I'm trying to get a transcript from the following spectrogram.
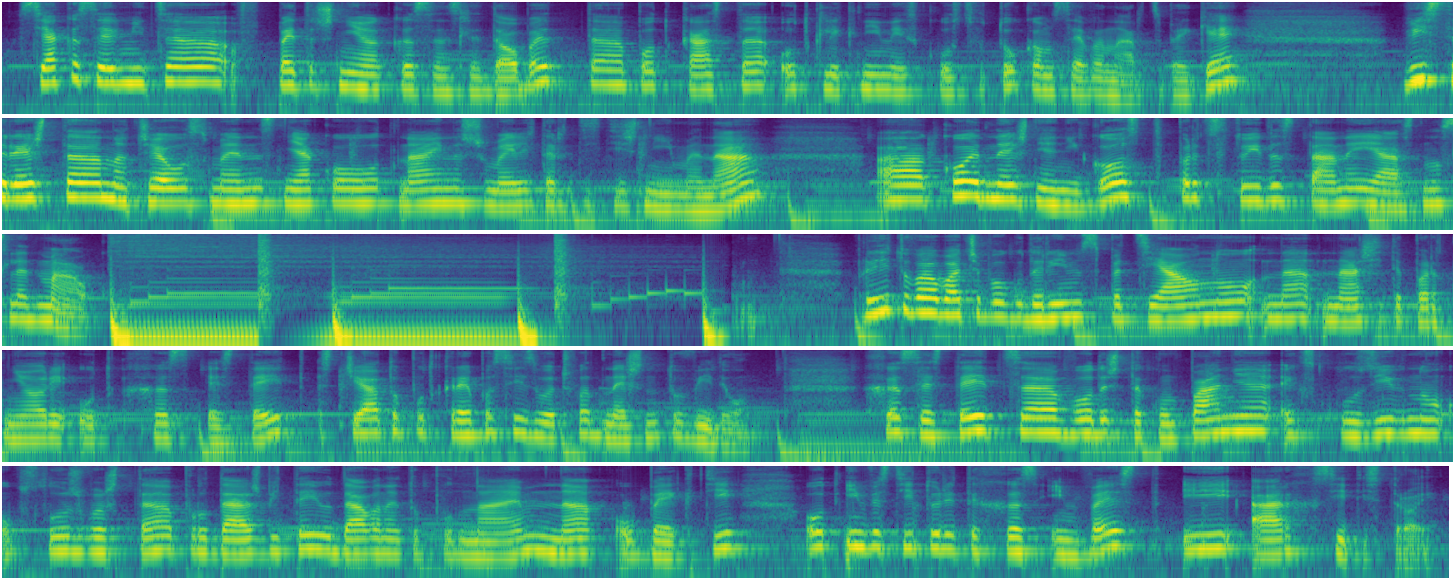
Всяка седмица в петъчния късен следобед подкаста Откликни на изкуството към Seven Arts BG ви среща начало с мен с някои от най-нашумелите артистични имена – а, кой е днешния ни гост, предстои да стане ясно след малко. Преди това обаче благодарим специално на нашите партньори от Hus Estate, с чиято подкрепа се излъчва днешното видео. Hus Estate са водеща компания, ексклюзивно обслужваща продажбите и отдаването под найем на обекти от инвеститорите Hus Invest и Arch City Строй.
